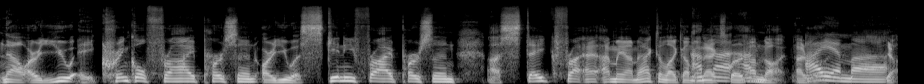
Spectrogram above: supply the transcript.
Now, are you a crinkle fry person? Are you a skinny fry person? A steak fry? I, I mean, I'm acting like I'm, an not- expert. I'm, not. I, I am. Uh, Yeah.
